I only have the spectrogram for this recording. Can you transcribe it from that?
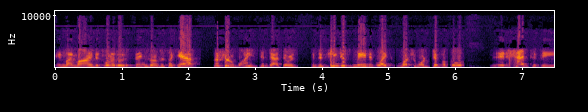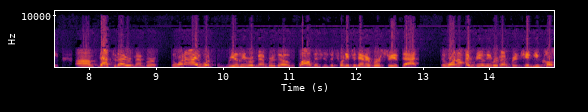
in my mind. It's one of those things where I'm just like, yeah, not sure why he did that. There was he just made it like much more difficult it had to be. Um, that's what I remember. The one I would really remember, though, while this is the 25th anniversary of that, the one I really remember, and Jim, you call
